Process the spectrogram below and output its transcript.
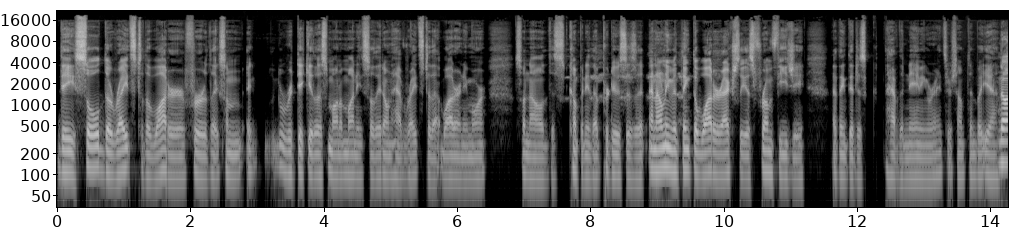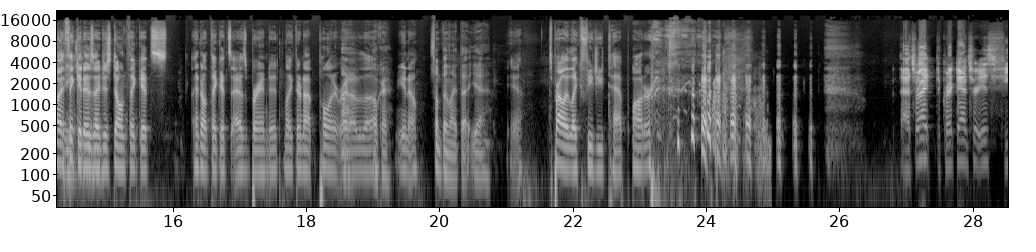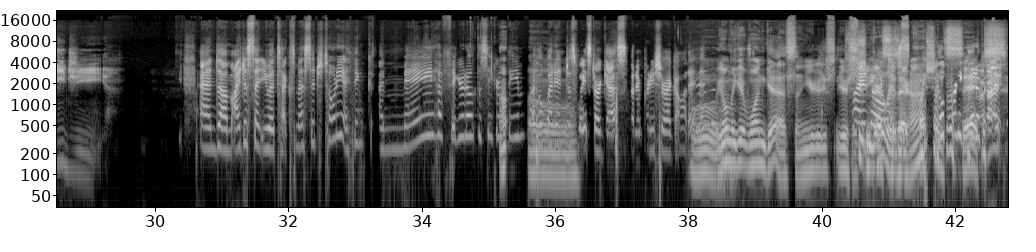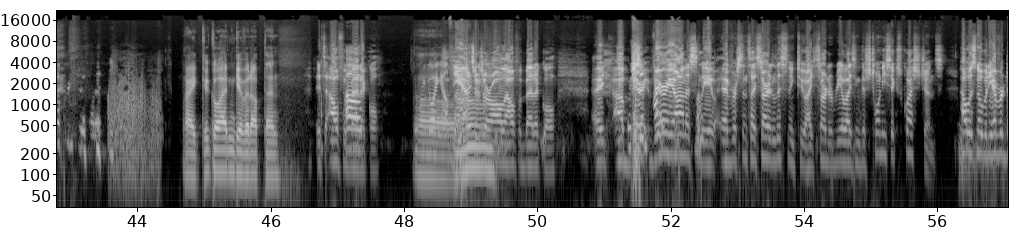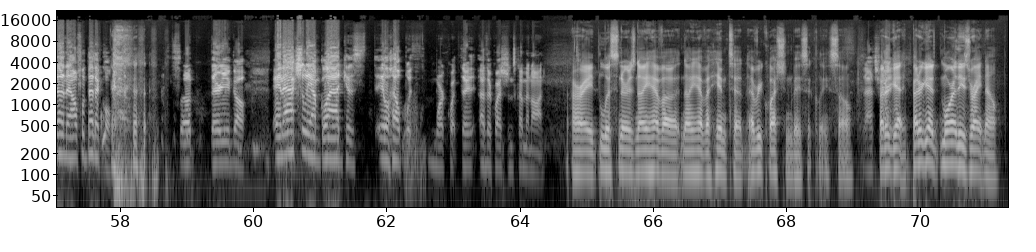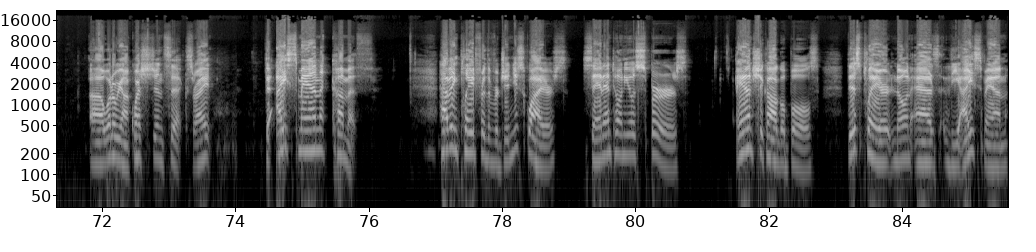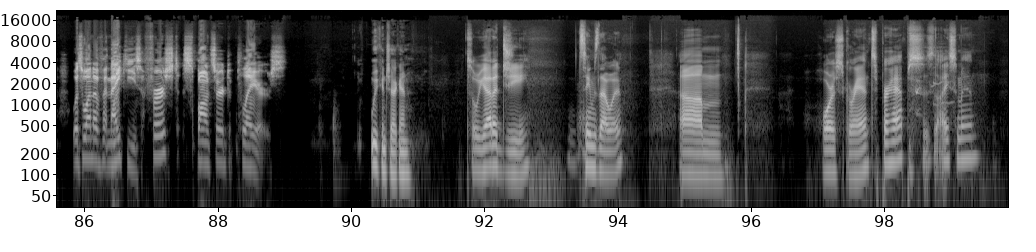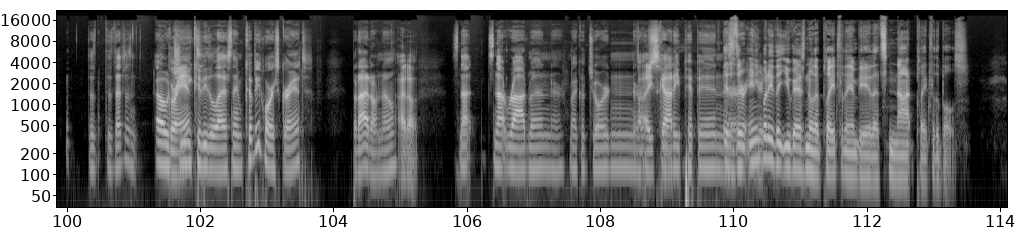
they sold the rights to the water for like some eh, ridiculous amount of money, so they don't have rights to that water anymore. So now this company that produces it, and I don't even think the water actually is from Fiji. I think they just have the naming rights or something. But yeah, No, I think it is. I just don't think it's. I don't think it's as branded. Like they're not pulling it right Oh, out of the. okay. You know. something like that. Yeah. Yeah. It's probably like Fiji tap water. That's right. The correct answer is Fiji. And um, I just sent you a text message, Tony. I think I may have figured out the secret Uh, theme. I hope I didn't just oh. waste our guess, but I'm pretty sure I got it. Ooh, we only get one guess, and you're just- you're I shooting early there, huh? question Feel pretty six. about it. Feel pretty good about it. All right, go- go ahead and give it up then. It's alphabetical. We're going The Oh. answers are all alphabetical. I, I We very, very honestly, ever since I started listening to, I started realizing there's 26 questions. How has nobody ever done alphabetical? so there you go. And actually, I'm glad because it'll help with more que- the other questions coming on. All right, listeners. Now you have a now you have a hint at every question, basically. So That's better right. get better get more of these right now. Uh, what are we on? Question six, right? The Iceman cometh. Having played for the Virginia Squires, San Antonio Spurs, and Chicago Bulls, this player, known as the Iceman, was one of Nike's first sponsored players. We can check in. So we got a G. Seems that way. Um, Horace Grant, perhaps, is the Iceman. Does, does that doesn't? Oh, G could be the last name. Could be Horace Grant, but I don't know. I don't. It's not. It's not Rodman or Michael Jordan or Iceman. Scottie Pippen. Is or- there anybody that you guys know that played for the NBA that's not played for the Bulls?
